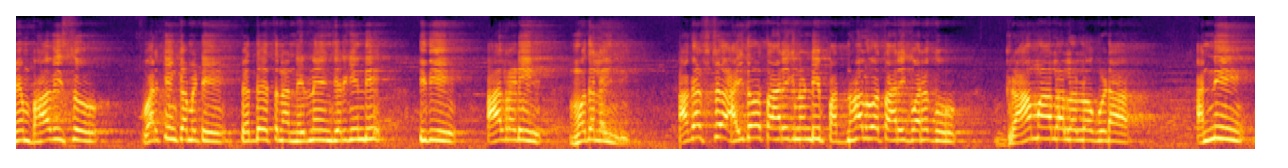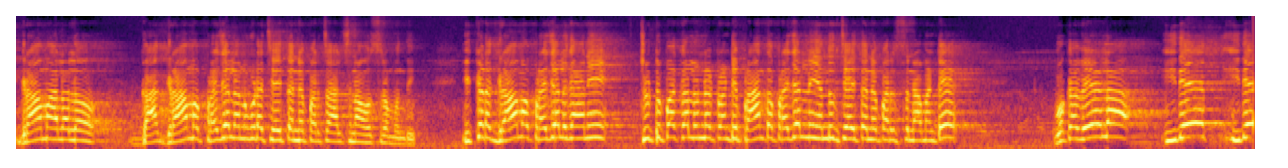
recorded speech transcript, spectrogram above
మేము భావిస్తూ వర్కింగ్ కమిటీ పెద్ద ఎత్తున నిర్ణయం జరిగింది. ఇది ఆల్రెడీ మొదలైంది. ఆగస్టు ఐదో తారీఖు నుండి పద్నాలుగో తారీఖు వరకు గ్రామాలలో కూడా అన్ని గ్రామాలలో గ్రామ ప్రజలను కూడా చైతన్యపరచాల్సిన అవసరం ఉంది. ఇక్కడ గ్రామ ప్రజలు కానీ చుట్టుపక్కల ఉన్నటువంటి ప్రాంత ప్రజల్ని ఎందుకు చైతన్యపరుస్తున్నామంటే ఒకవేళ ఇదే ఇదే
